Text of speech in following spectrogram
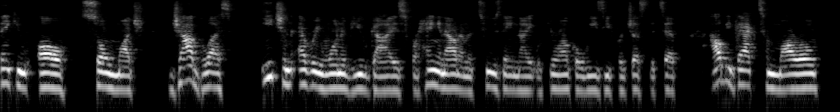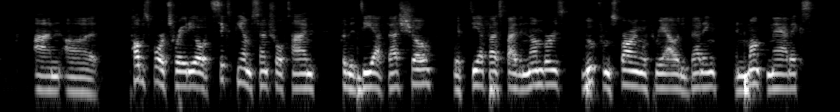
Thank you all so much. God bless each and every one of you guys for hanging out on a Tuesday night with your Uncle Weezy for just the tip. I'll be back tomorrow on uh, Pub Sports Radio at 6 p.m. Central Time for the DFS show with DFS by the numbers, Luke from Sparring with Reality Betting, and Monk Maddox.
